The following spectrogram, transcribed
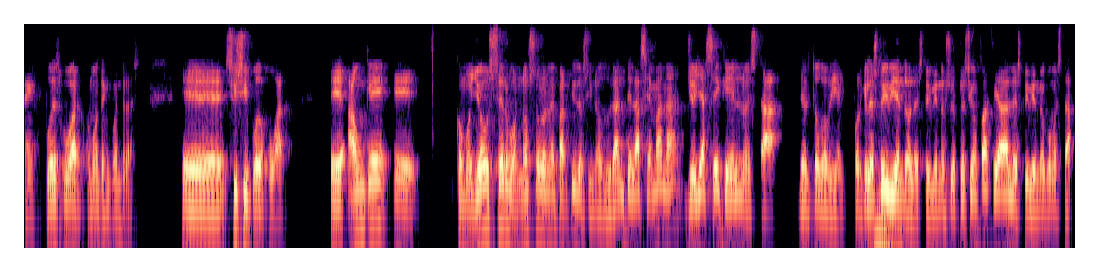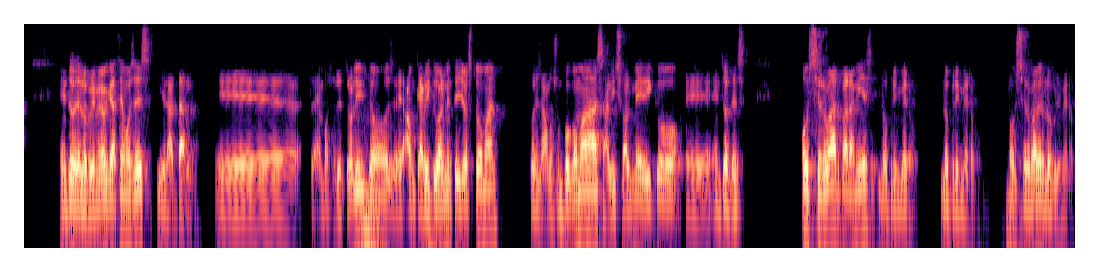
venga, ¿puedes jugar? ¿Cómo te encuentras? Eh, sí, sí, puedo jugar. aunque, como yo observo no solo en el partido, sino durante la semana, yo ya sé que él no está del todo bien, porque le estoy viendo, le estoy viendo su expresión facial, le estoy viendo cómo está. Entonces, lo primero que hacemos es hidratarlo. Eh, traemos electrolitos, eh, aunque habitualmente ellos toman, pues damos un poco más, aviso al médico. Eh, entonces, observar para mí es lo primero, lo primero. Observar es lo primero.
